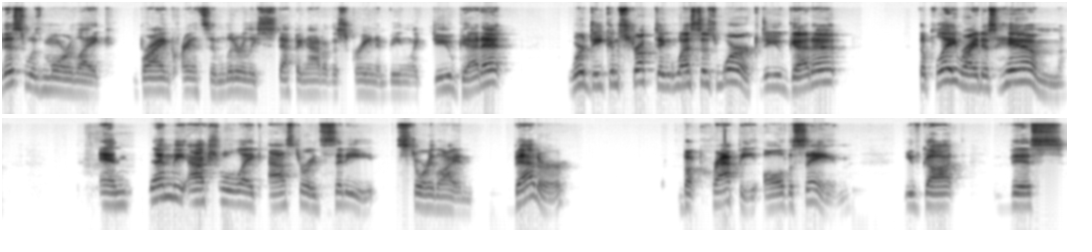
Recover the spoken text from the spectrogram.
This was more like Bryan Cranston literally stepping out of the screen and being like, Do you get it? We're deconstructing Wes's work. Do you get it? The playwright is him. And then the actual like Asteroid City storyline better, but crappy all the same. You've got this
